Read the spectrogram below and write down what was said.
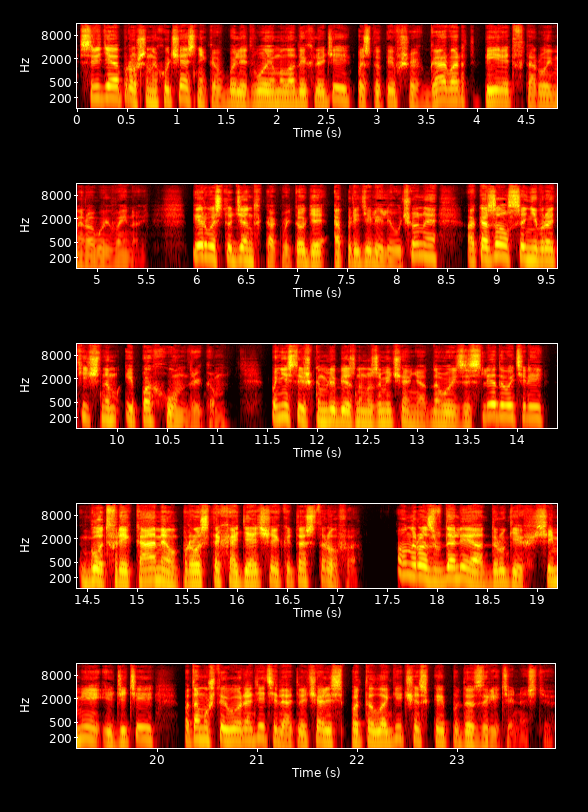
Среди опрошенных участников были двое молодых людей, поступивших в Гарвард перед Второй мировой войной. Первый студент, как в итоге определили ученые, оказался невротичным ипохондриком. По не слишком любезному замечанию одного из исследователей, Готфри Камел — просто ходячая катастрофа. Он рос вдали от других семей и детей, потому что его родители отличались патологической подозрительностью.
